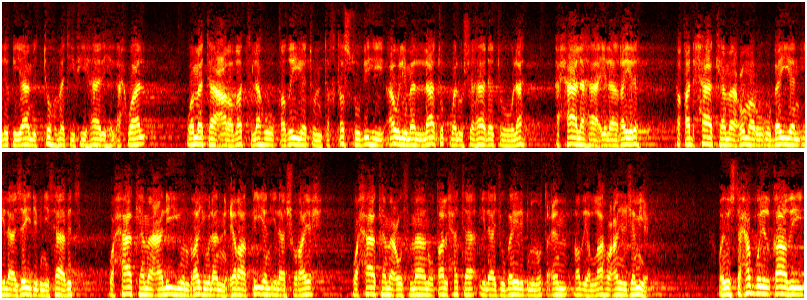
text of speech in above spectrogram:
لقيام التهمة في هذه الأحوال ومتى عرضت له قضية تختص به أو لمن لا تقبل شهادته له أحالها إلى غيره فقد حاكم عمر أبيا إلى زيد بن ثابت وحاكم علي رجلا عراقيا إلى شريح وحاكم عثمان طلحة إلى جبير بن مطعم رضي الله عن الجميع. ويستحب للقاضي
